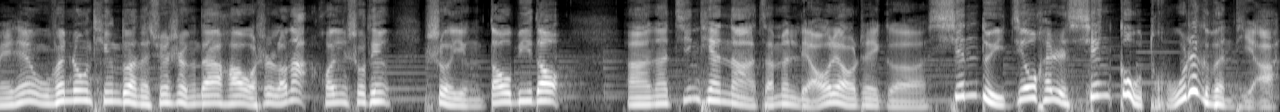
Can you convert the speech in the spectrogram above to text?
每天五分钟听段子学摄影，大家好，我是老衲，欢迎收听摄影刀逼刀啊。那今天呢，咱们聊聊这个先对焦还是先构图这个问题啊。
